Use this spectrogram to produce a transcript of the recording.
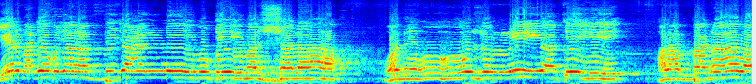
এর বাদে কইয়া রাব্বি জাআলনি মুকিমাস সালাহ ওয়া মিন যুররিয়াতি ওয়া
